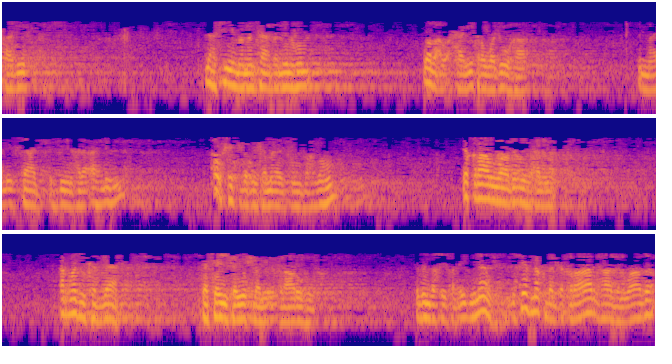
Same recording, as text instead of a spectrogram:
أحاديث لا سيما من تاب منهم وضعوا أحاديث روجوها إما لإفساد الدين على أهله أو حسبة كما يذكر بعضهم. إقرار واضعه على نفسه. الرجل كذاب فكيف يقبل إقراره؟ ابن دقيق العيد ينازل كيف نقبل إقرار هذا الواضع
